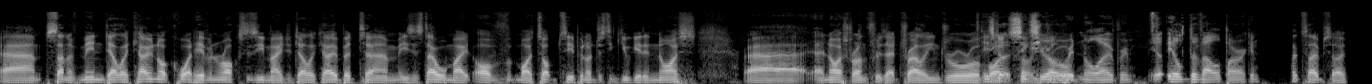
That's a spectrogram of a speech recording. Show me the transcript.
Um, son of Men Delico, not quite Heaven Rocks is he, Major Delico, but um, he's a stablemate of my top tip, and I just think you'll get a nice, uh, a nice run through that trailing draw. Of He's got six-year-old written all over him. He'll, he'll develop, I reckon. Let's hope so.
